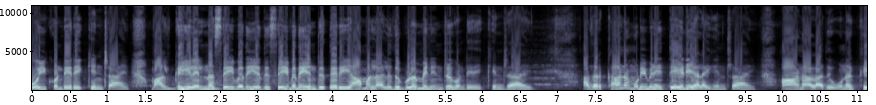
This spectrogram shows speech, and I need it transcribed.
போய்க் கொண்டிருக்கின்றாய்? வாழ்க்கையில் என்ன செய்வது எது செய்வது என்று தெரியாமல் அழுது புலம்பி நின்று கொண்டிருக்கின்றாய். அதற்கான முடிவினை தேடி அலைகின்றாய். ஆனால் அது உனக்கு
